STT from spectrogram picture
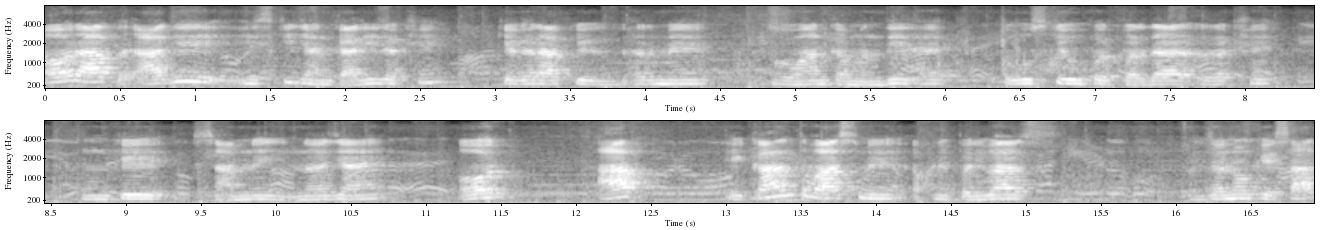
और आप आगे इसकी जानकारी रखें कि अगर आपके घर में भगवान का मंदिर है तो उसके ऊपर पर्दा रखें, उनके सामने न जाएँ। और आप एकांतवास में अपने परिवार जनों के साथ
